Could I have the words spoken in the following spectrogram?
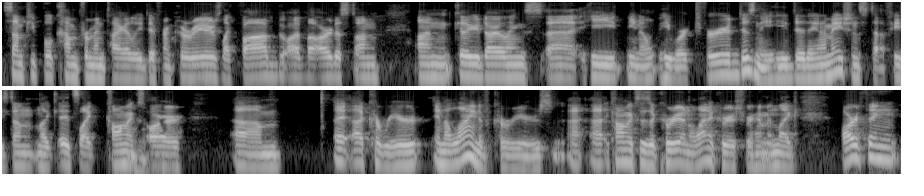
some people come from entirely different careers. Like bob uh, the artist on on kill your darlings uh he you know he worked for disney. He did animation stuff. He's done like it's like comics are um a, a career in a line of careers. Uh, uh, comics is a career in a line of careers for him, and like our thing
